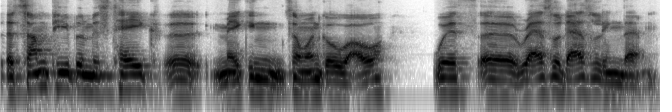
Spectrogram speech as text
that some people mistake uh, making someone go wow with uh, razzle dazzling them.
